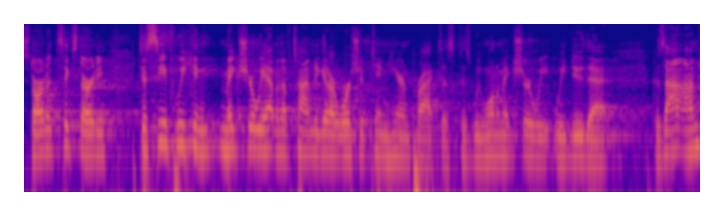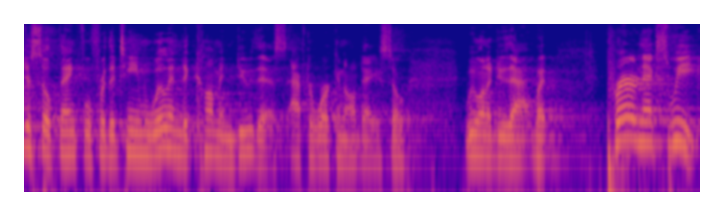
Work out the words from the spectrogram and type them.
Start at 6.30 to see if we can make sure we have enough time to get our worship team here and practice because we want to make sure we, we do that. Because I'm just so thankful for the team willing to come and do this after working all day. So we want to do that. But prayer next week,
